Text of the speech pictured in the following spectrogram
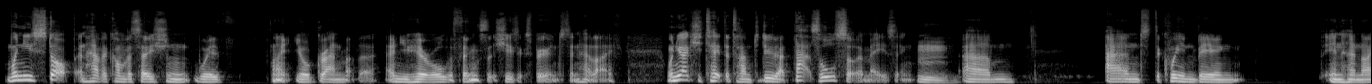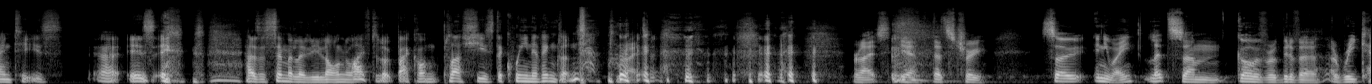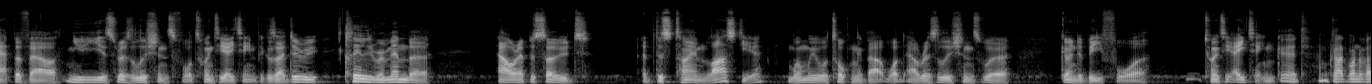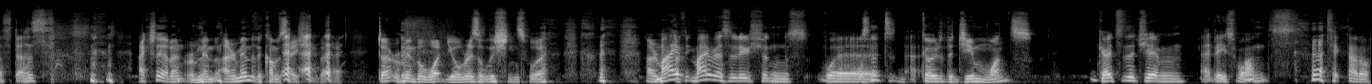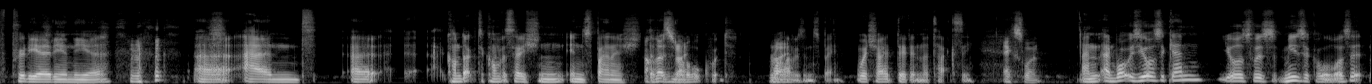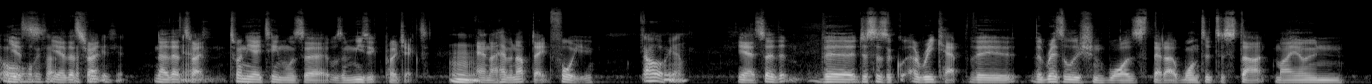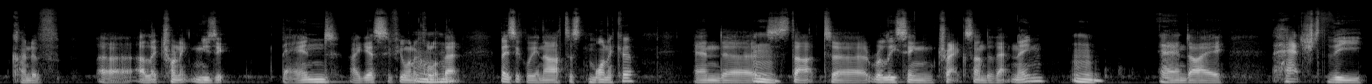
when you stop and have a conversation with like your grandmother and you hear all the things that she's experienced in her life. When you actually take the time to do that, that's also amazing. Um, and the Queen being in her nineties uh, is has a similarly long life to look back on. Plus, she's the Queen of England. right, right, yeah, that's true. So anyway, let's um, go over a bit of a, a, recap of our New Year's resolutions for 2018 because I do clearly remember our episode at this time last year when we were talking about what our resolutions were going to be for 2018. Good. I'm glad one of us does. Actually, I don't remember. I remember the conversation, but I don't remember what your resolutions were. my think, my resolutions were wasn't it to go to the gym once? Go to the gym at least once. tick that off pretty early in the year, uh, and uh, conduct a conversation in Spanish that oh, that's was not awkward while right. I was in Spain, which I did in the taxi. Excellent. And and what was yours again? Yours was musical, was it? Or yes. Was that yeah, that's right. No, that's yeah. right. 2018 was a was a music project, mm. and I have an update for you. Oh yeah. Yeah, so the, the just as a, a, recap, the the resolution was that I wanted to start my own kind of uh, electronic music band, I guess if you want to call mm-hmm. it that. Basically, an artist moniker, and uh, mm. start uh, releasing tracks under that name. Mm. And I hatched the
